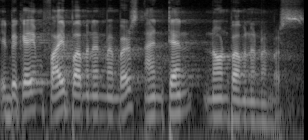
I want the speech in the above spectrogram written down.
it became 5 permanent members and 10 non-permanent members.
